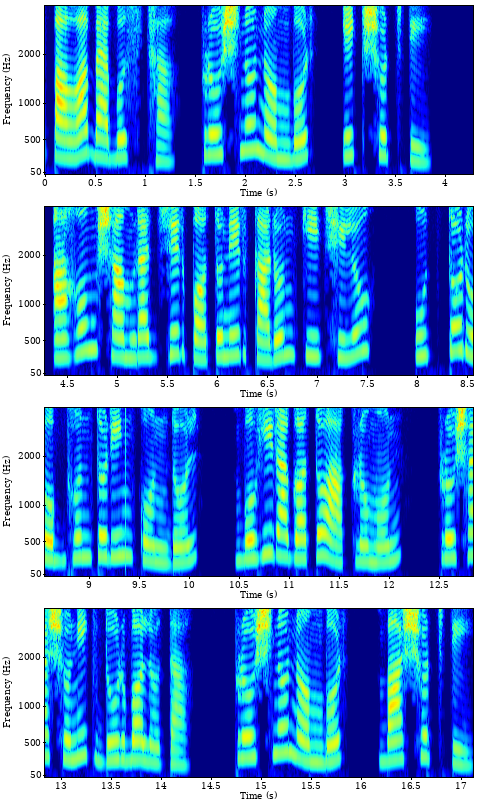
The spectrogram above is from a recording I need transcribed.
পাওয়া ব্যবস্থা। প্রশ্ন নম্বর একষট্টি। আহোম সাম্রাজ্যের পতনের কারণ কি ছিল? উত্তর অভ্যন্তরীণ কোন্দল বহিরাগত আক্রমণ? প্রশাসনিক দুর্বলতা? প্রশ্ন নম্বর বাষট্টি।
